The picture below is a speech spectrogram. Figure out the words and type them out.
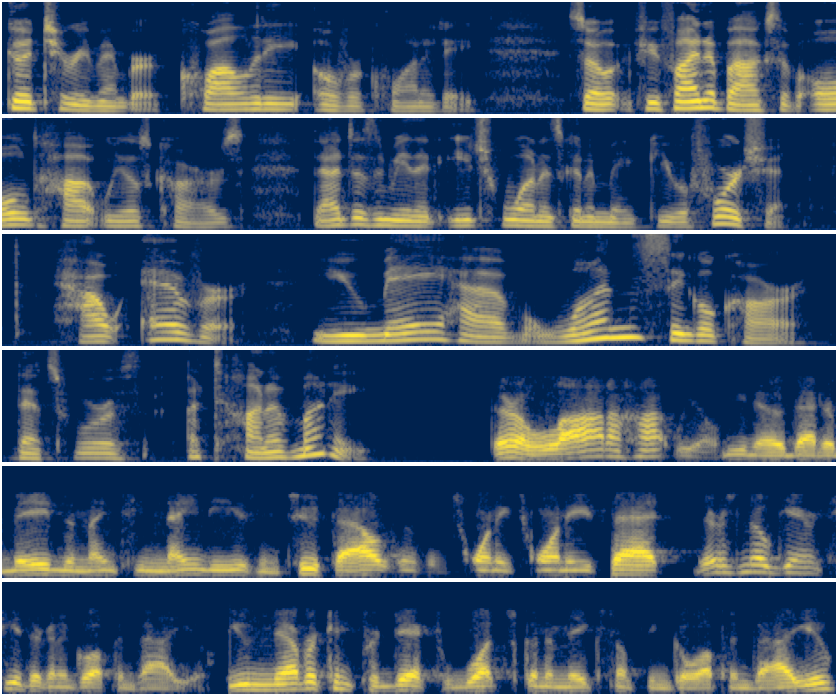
Good to remember quality over quantity. So if you find a box of old Hot Wheels cars, that doesn't mean that each one is going to make you a fortune. However, you may have one single car that's worth a ton of money. There are a lot of Hot Wheels, you know, that are made in the 1990s and 2000s and 2020s that there's no guarantee they're going to go up in value. You never can predict what's going to make something go up in value.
